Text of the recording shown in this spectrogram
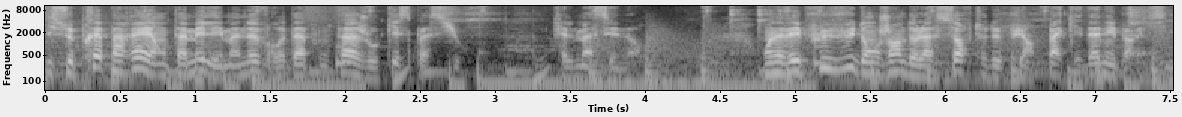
qui se préparait à entamer les manœuvres d'appontage aux quais spatiaux. Quelle masse énorme. On n'avait plus vu d'engin de la sorte depuis un paquet d'années par ici.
